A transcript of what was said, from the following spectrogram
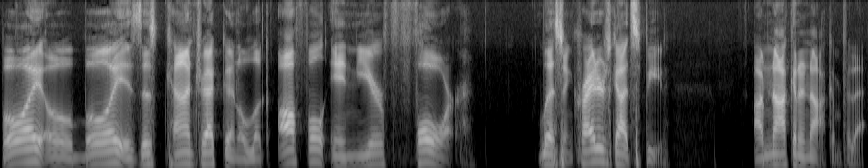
Boy, oh boy, is this contract going to look awful in year four. Listen, Kreider's got speed. I'm not going to knock him for that.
